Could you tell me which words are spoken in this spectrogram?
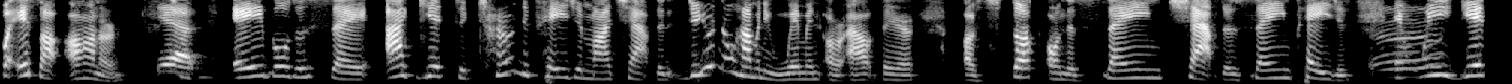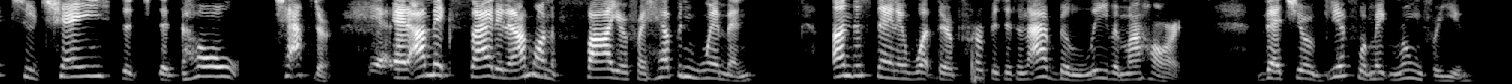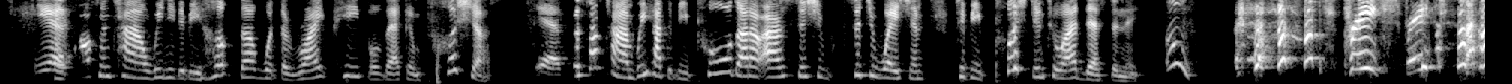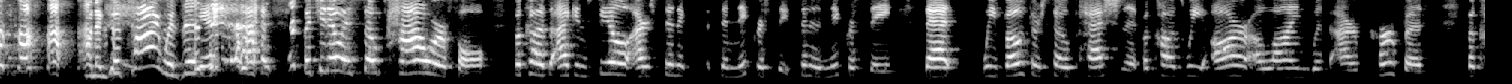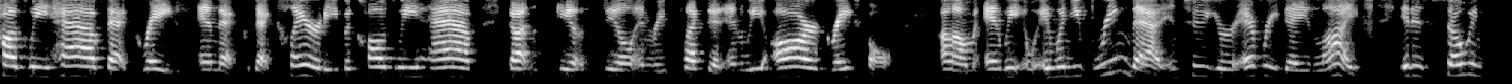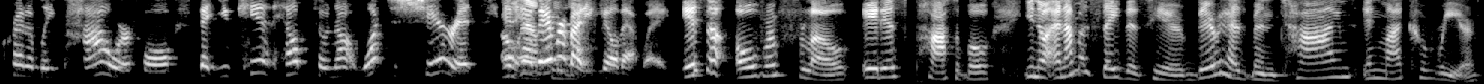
But it's an honor. Yes. able to say, I get to turn the page in my chapter. Do you know how many women are out there are stuck on the same chapter, same pages, and we mm. get to change the, the whole chapter. Yes. And I'm excited and I'm on the fire for helping women understanding what their purpose is. And I believe in my heart that your gift will make room for you. Yes. And oftentimes we need to be hooked up with the right people that can push us Yes. But sometimes we have to be pulled out of our situ- situation to be pushed into our destiny. Preach, preach. On a good time with this. Yeah. But you know, it's so powerful because I can feel our cynic, cynicracy, cynicracy that we both are so passionate because we are aligned with our purpose because we have that grace and that that clarity because we have gotten still and reflected and we are grateful um, and we and when you bring that into your everyday life it is so incredibly powerful that you can't help to not want to share it and oh, have absolutely. everybody feel that way. It's an overflow. It is possible. You know and i'm going to say this here there has been times in my career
